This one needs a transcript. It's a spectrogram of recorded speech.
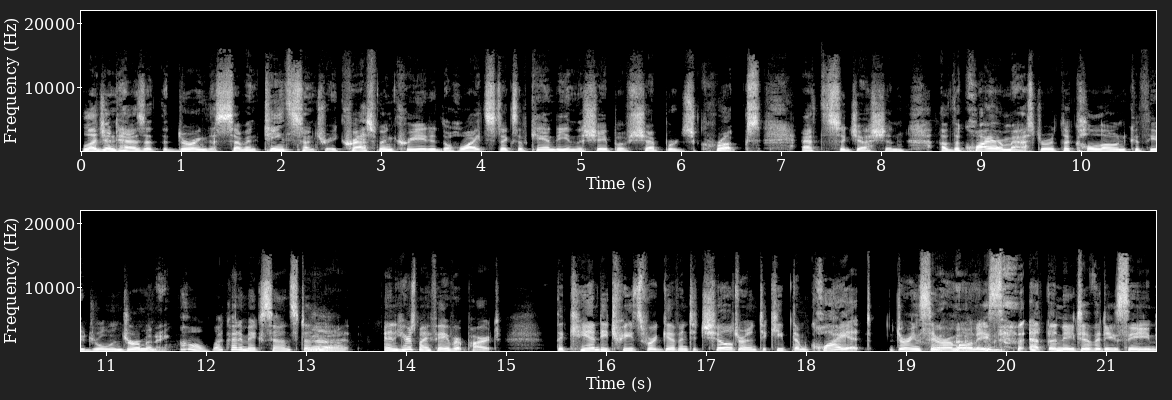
Legend has it that during the 17th century, craftsmen created the white sticks of candy in the shape of shepherd's crooks at the suggestion of the choir master at the Cologne Cathedral in Germany. Oh, that kind of makes sense, doesn't Yeah. it? And here's my favorite part. The candy treats were given to children to keep them quiet during ceremonies at the nativity scene.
